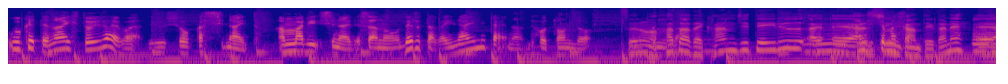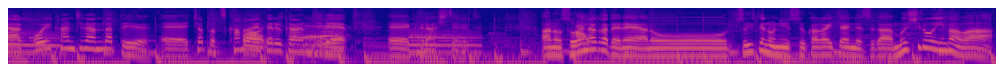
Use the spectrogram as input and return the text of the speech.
受けてない人以外は重症化しないと。あんまりしないです。あのデルタがいないみたいなんでほとんどそういうのを肌で感じている、あうん。えー安心感というかね、えーこういう感じなんだという、えーちょっと捕まえてる感じでえー暮らしてる。と。あのそういう中でね、あのー続いてのニュース伺いたいんですがむしろ今は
